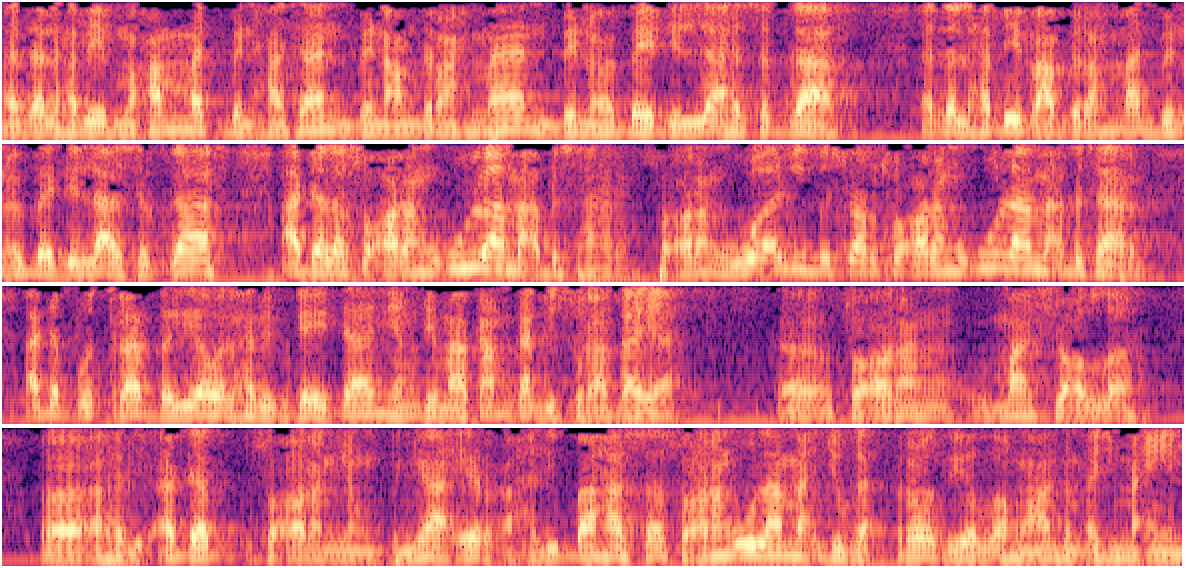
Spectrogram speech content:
هذا الحبيب محمد بن حسن بن عبد الرحمن بن عبيد الله السقاف هذا الحبيب عبد الرحمن bin Ubaidillah Segaf adalah seorang ulama besar, seorang wali besar, seorang ulama besar. Ada putra beliau Al Habib Gaidan yang dimakamkan di Surabaya. Seorang masya Allah uh, ahli adab, seorang yang penyair, ahli bahasa, seorang ulama juga radhiyallahu anhum ajma'in.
